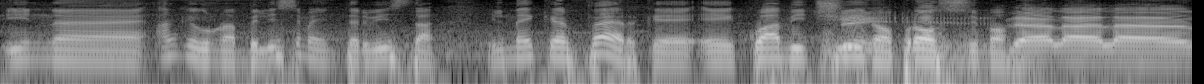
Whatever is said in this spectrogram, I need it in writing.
in, eh, anche con una bellissima intervista il Maker Fair che è qua vicino, Sì, prossimo. la- la- la-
